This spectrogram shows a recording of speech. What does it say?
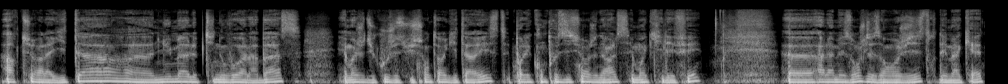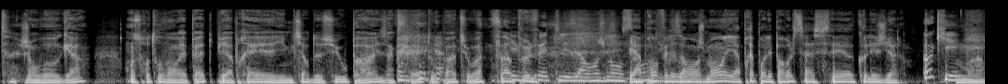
Arthur à la guitare, euh, Numa le petit nouveau à la basse et moi je- du coup je suis chanteur guitariste. Pour les compositions en général c'est moi qui les fais. Euh, à la maison je les enregistre, des maquettes, j'envoie aux gars, on se retrouve en répète puis après ils me tirent dessus ou pas, ils acceptent ou pas, tu vois. Un Et peu vous le- faites les arrangements ensemble. Et après on fait les arrangements et après pour les paroles c'est assez euh, Voilà.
